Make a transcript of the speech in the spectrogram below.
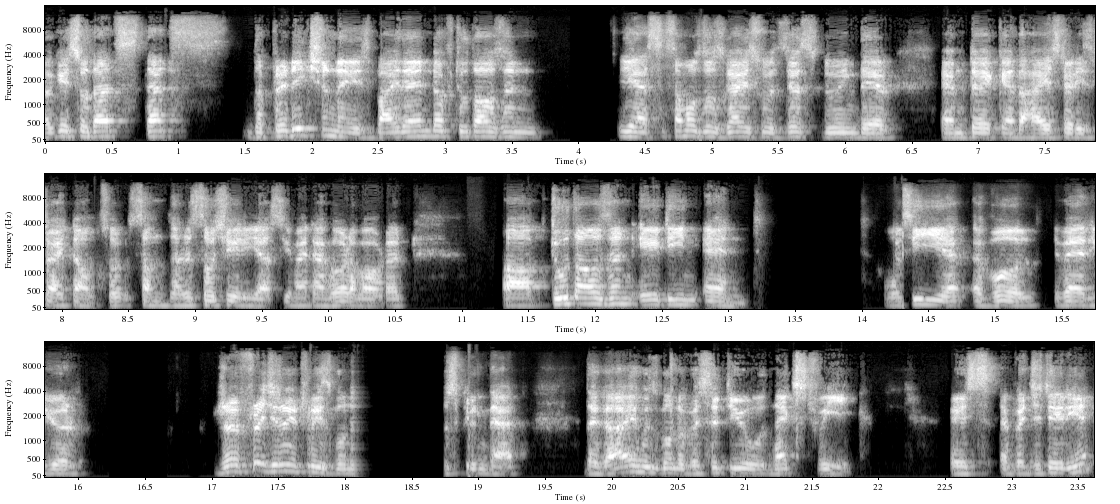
Okay, so that's that's the prediction is by the end of 2000. Yes, some of those guys who was just doing their MTech and the higher studies right now. So some the research areas you might have heard about it. Uh, 2018 end, we'll see a, a, world where your refrigerator is going to speak that the guy who's going to visit you next week is a vegetarian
